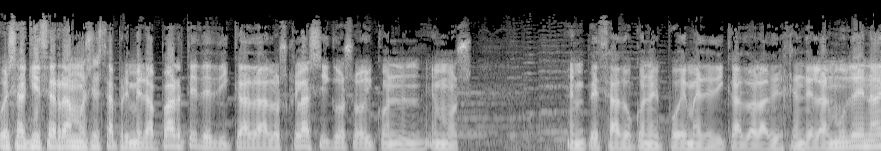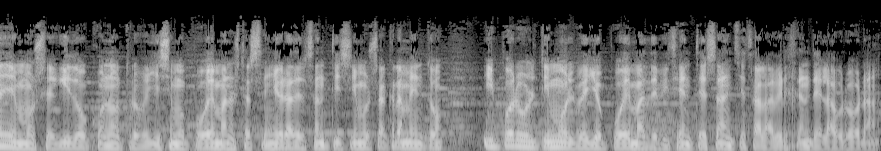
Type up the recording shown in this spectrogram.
Pues aquí cerramos esta primera parte dedicada a los clásicos. Hoy con, hemos empezado con el poema dedicado a la Virgen de la Almudena y hemos seguido con otro bellísimo poema, Nuestra Señora del Santísimo Sacramento, y por último el bello poema de Vicente Sánchez a la Virgen de la Aurora.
